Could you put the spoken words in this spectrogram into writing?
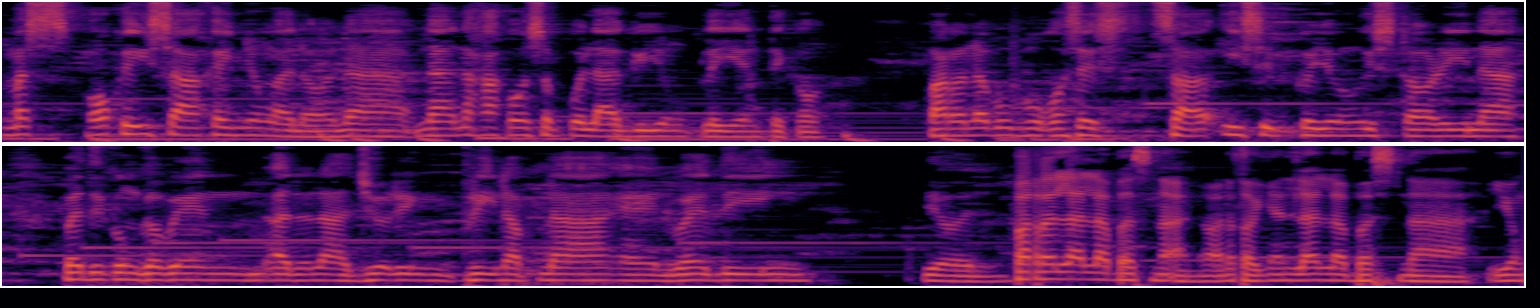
mas okay sa akin yung ano, na, na nakakausap ko lagi yung kliyente ko. Para nabubuo kasi sa isip ko yung story na pwede kong gawin ano na during prenup na and wedding. Yun. Para lalabas na ano, ano tawag yan, lalabas na yung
